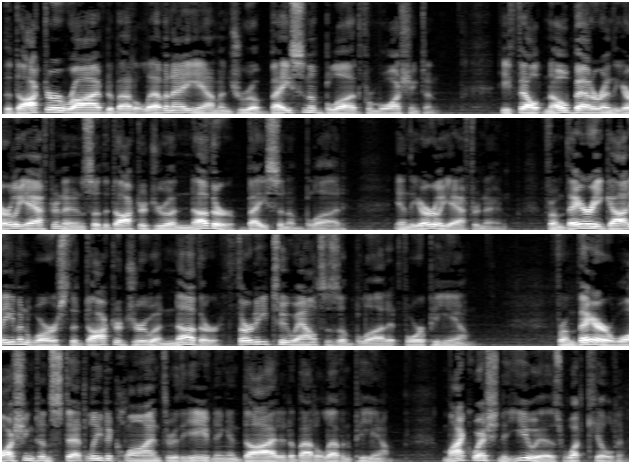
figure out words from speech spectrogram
The doctor arrived about 11 a.m. and drew a basin of blood from Washington. He felt no better in the early afternoon, so the doctor drew another basin of blood in the early afternoon. From there, he got even worse. The doctor drew another 32 ounces of blood at 4 p.m. From there, Washington steadily declined through the evening and died at about 11 p.m. My question to you is what killed him?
